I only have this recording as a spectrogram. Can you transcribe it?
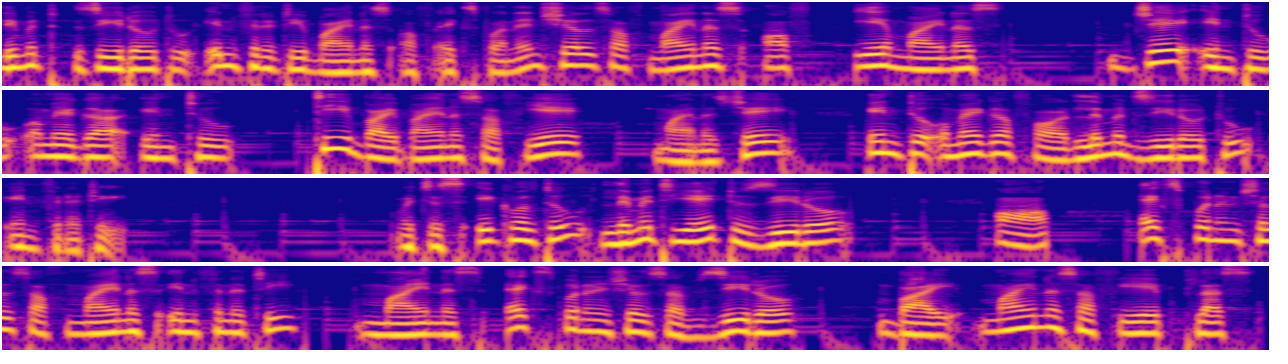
limit 0 to infinity minus of exponentials of minus of a minus j into omega into t by minus of a minus j into omega for limit 0 to infinity which is equal to limit a to 0 of exponentials of minus infinity minus exponentials of 0 by minus of a plus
